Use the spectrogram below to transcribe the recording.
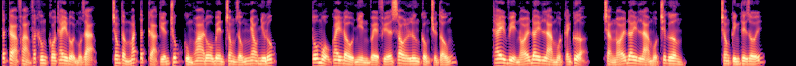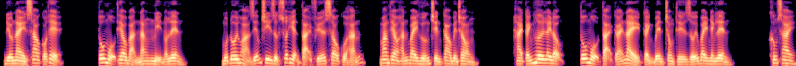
tất cả phảng phất không có thay đổi một dạng, trong tầm mắt tất cả kiến trúc cùng hoa đô bên trong giống nhau như lúc. Tô mộ quay đầu nhìn về phía sau lưng cổng truyền thống. Thay vì nói đây là một cánh cửa, chẳng nói đây là một chiếc gương. Trong kính thế giới, điều này sao có thể? Tô mộ theo bản năng nỉ nó lên. Một đôi hỏa diễm chi rực xuất hiện tại phía sau của hắn, mang theo hắn bay hướng trên cao bên trong. Hai cánh hơi lay động, tô mộ tại cái này cảnh bên trong thế giới bay nhanh lên. Không sai,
